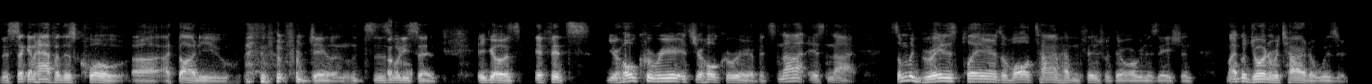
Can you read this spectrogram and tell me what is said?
The second half of this quote, uh, I thought of you from Jaylen. This is what he says. He goes, If it's your whole career, it's your whole career. If it's not, it's not. Some of the greatest players of all time haven't finished with their organization. Michael Jordan retired a wizard.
